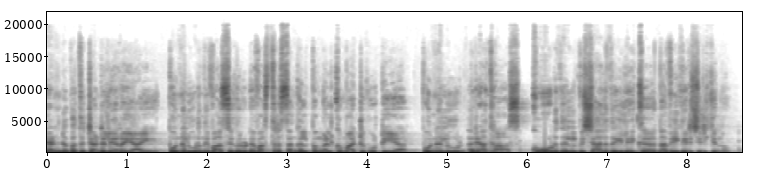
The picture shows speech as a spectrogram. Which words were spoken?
രണ്ടു പതിറ്റാണ്ടിലേറെയായി പുനലൂർ നിവാസികളുടെ വസ്ത്രസങ്കല്പങ്ങൾക്ക് മാറ്റുകൂട്ടിയ പുനലൂർ രാധാസ് കൂടുതൽ വിശാലതയിലേക്ക് നവീകരിച്ചിരിക്കുന്നു.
